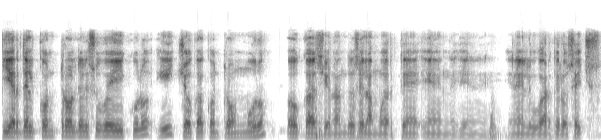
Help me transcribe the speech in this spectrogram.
pierde el control de su vehículo y choca contra un muro ocasionándose la muerte en, en, el lugar de los hechos.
